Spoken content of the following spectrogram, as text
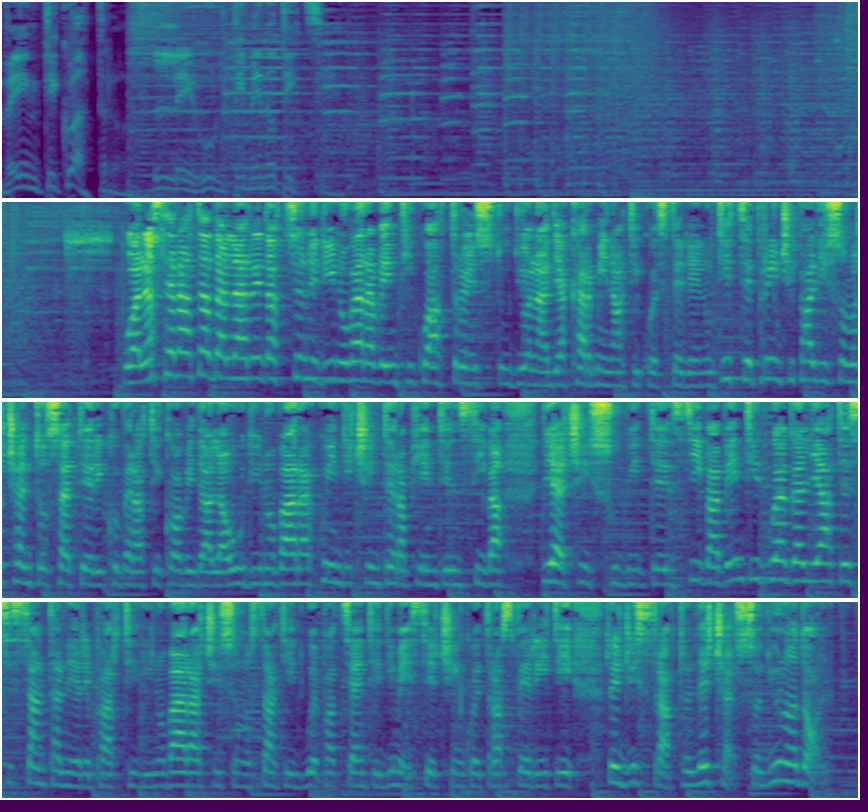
24. Le ultime notizie. Buona serata dalla redazione di Novara 24 in studio Nadia Carminati. Queste le notizie principali sono 107 ricoverati Covid alla U di Novara, 15 in terapia intensiva, 10 subintensiva, 22 agagliate, 60 nei reparti di Novara. Ci sono stati due pazienti dimessi e 5 trasferiti. Registrato il decesso di una donna.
